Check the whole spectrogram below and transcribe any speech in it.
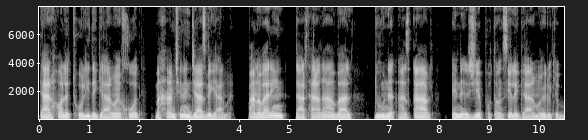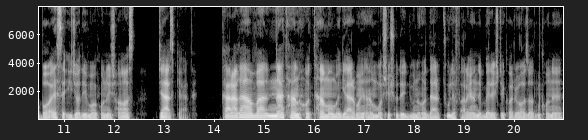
در حال تولید گرمای خود و همچنین جذب گرمای. بنابراین در طرق اول دونه از قبل انرژی پتانسیل گرمایی رو که باعث ایجاد واکنش هاست جذب کرده. طرق اول نه تنها تمام گرمای انباشته شده دونه ها در طول فرایند برشته کاری رو آزاد می‌کنه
